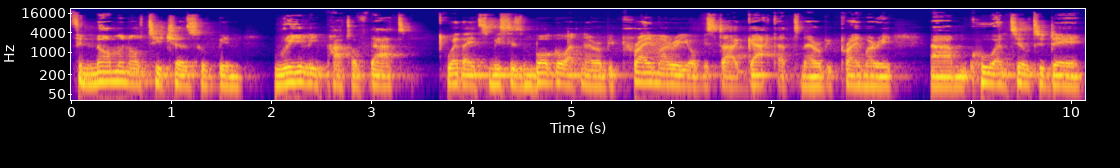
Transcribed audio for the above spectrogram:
phenomenal teachers who've been really part of that whether it's Mrs. Mbogo at Nairobi Primary or Mr. Agak at Nairobi Primary, um, who until today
